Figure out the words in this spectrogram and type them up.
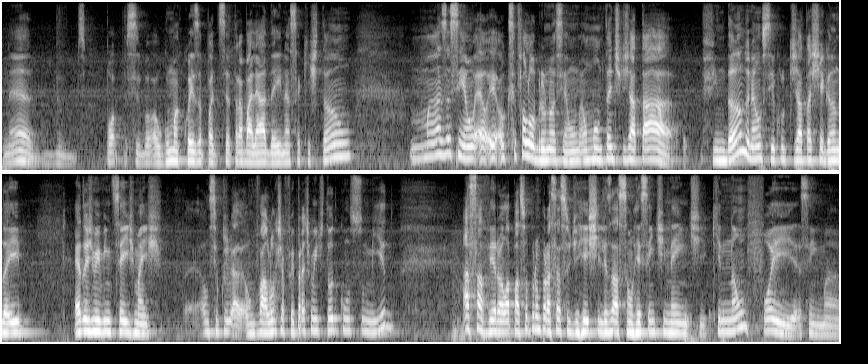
né? Se alguma coisa pode ser trabalhada aí nessa questão. Mas, assim, é, é, é, o que você falou, Bruno, assim, é um, é um montante que já está findando, né? Um ciclo que já está chegando aí. É 2026, mas é um ciclo, é um valor que já foi praticamente todo consumido. A Saveiro ela passou por um processo de reestilização recentemente que não foi assim uma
